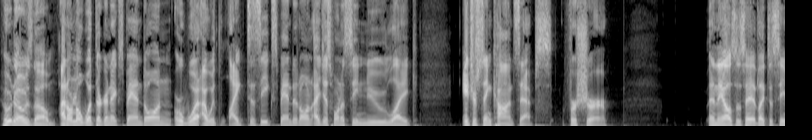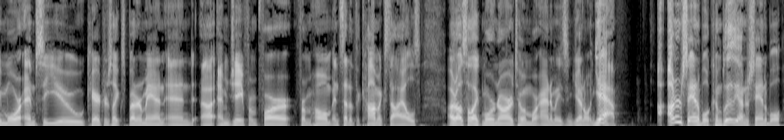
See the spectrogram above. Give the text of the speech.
who knows though? I don't know what they're going to expand on or what I would like to see expanded on. I just want to see new like interesting concepts for sure. And they also say I'd like to see more MCU characters like Spider-Man and uh, MJ from Far From Home instead of the comic styles. I'd also like more Naruto and more animes in general. Yeah, understandable, completely understandable.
